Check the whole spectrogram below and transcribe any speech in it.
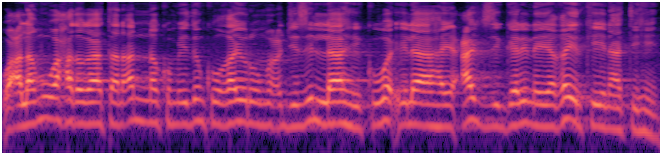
Waclamuu waxaad ogaataan annakum idinku gayru mucjizillaahi kuwa ilaahay cajzi gelinaya geyrkii inaad tihiin.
